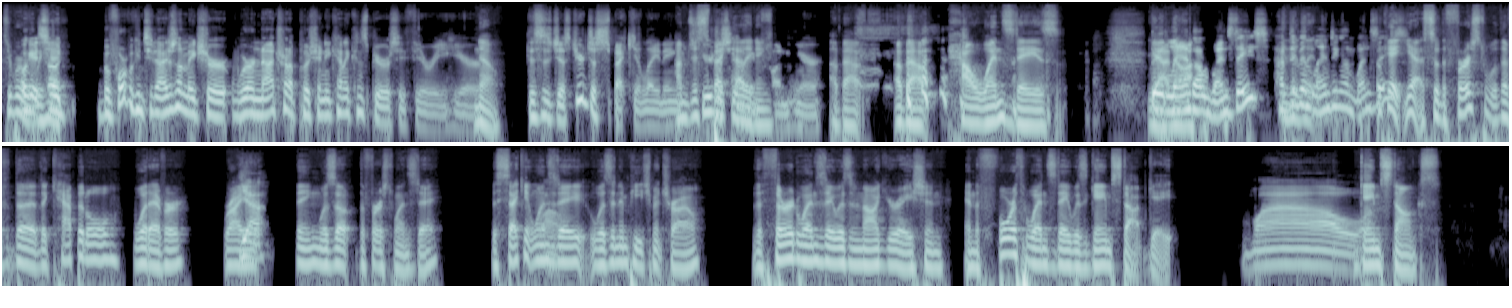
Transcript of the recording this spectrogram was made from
Super weird. Okay, we so had- before we continue, I just want to make sure we're not trying to push any kind of conspiracy theory here. no, this is just you're just speculating. I'm just you're speculating. Just fun here. about about how Wednesdays They Yeah, land on Wednesdays. Have They been land- landing on Wednesdays? Okay, yeah. So the first, the the the capital whatever riot Yeah. thing was uh, the first Wednesday. The second Wow. Wednesday was an impeachment trial. The third Wednesday was an inauguration, and the fourth Wednesday was GameStop Gate. Wow. Game stonks.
